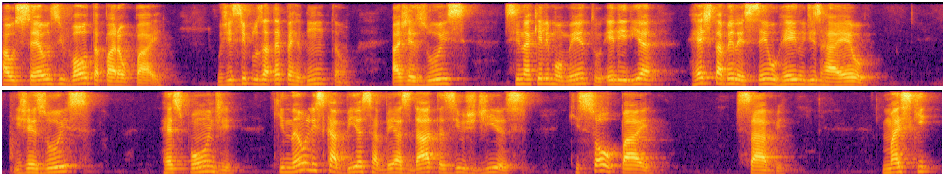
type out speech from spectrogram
aos céus e volta para o Pai. Os discípulos até perguntam a Jesus se naquele momento ele iria restabelecer o reino de Israel. E Jesus responde que não lhes cabia saber as datas e os dias, que só o Pai sabe, mas que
